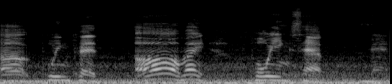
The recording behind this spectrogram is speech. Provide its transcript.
เอ่อผู้หญิงเผ็ดอ๋อไม่ผู้หญิงแสบแซ่บ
